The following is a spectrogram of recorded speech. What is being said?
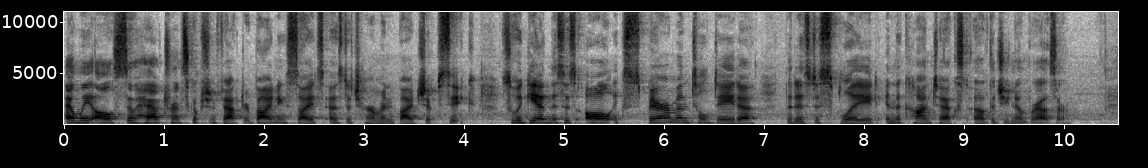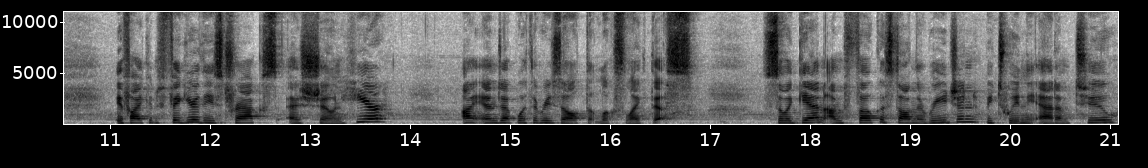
and we also have transcription factor binding sites as determined by ChIP-seq. So again, this is all experimental data that is displayed in the context of the genome browser. If I configure these tracks as shown here, I end up with a result that looks like this. So again, I'm focused on the region between the ADAM2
